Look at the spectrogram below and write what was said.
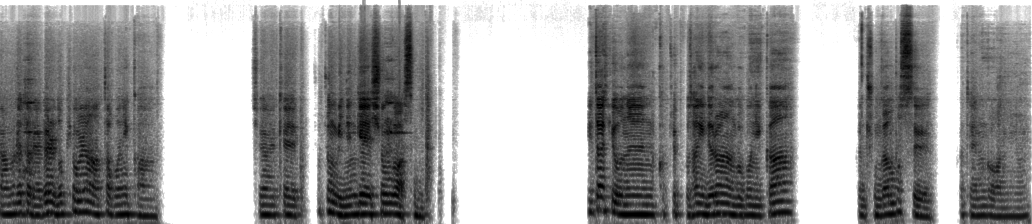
아무래도 레벨을 높이 올려놨다 보니까 지금 이렇게 쭉쭉 미는 게 쉬운 것 같습니다. 1-5는 갑자기 보상이 늘어나는 거 보니까 중간 보스가 되는 것 같네요.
